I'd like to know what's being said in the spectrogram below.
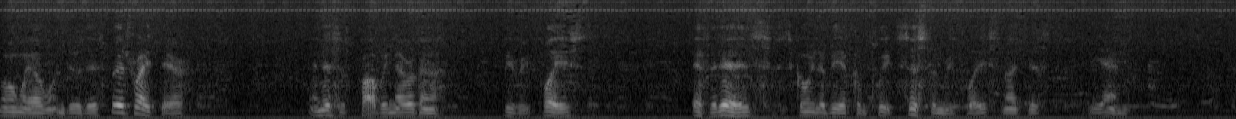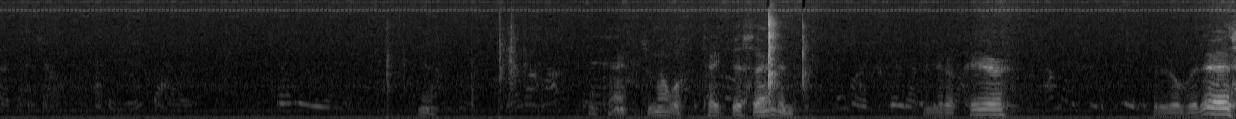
Normally I wouldn't do this, but it's right there. And this is probably never going to be replaced. If it is, it's going to be a complete system replaced, not just the end. Yeah. Okay, so now we'll take this end and bring it up here, put it over this,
